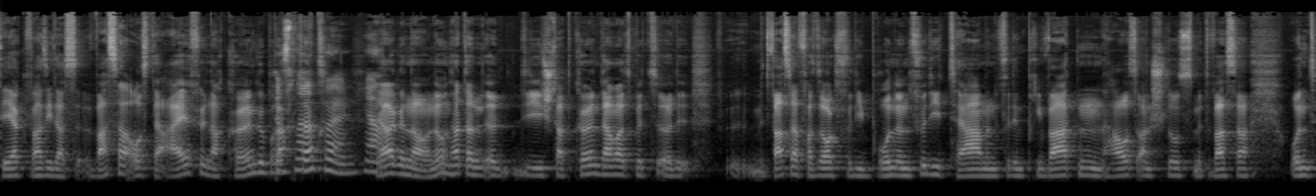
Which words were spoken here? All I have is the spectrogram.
der quasi das Wasser aus der Eifel nach Köln gebracht Bis nach hat. Köln, ja. Ja, genau, ne, und hat dann äh, die Stadt Köln damals mit, äh, mit Wasser versorgt für die Brunnen, für die Thermen, für den privaten Hausanschluss mit Wasser und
